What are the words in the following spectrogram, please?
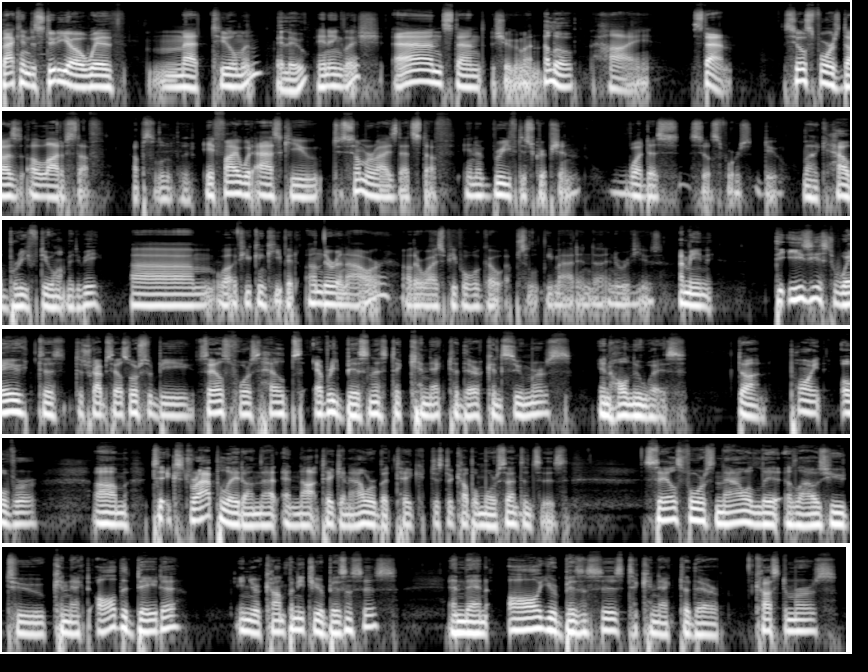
Back in the studio with Matt Thielman hello in English and Stan Sugarman. Hello. Hi. Stan, Salesforce does a lot of stuff. Absolutely. If I would ask you to summarize that stuff in a brief description, what does Salesforce do? Like, how brief do you want me to be? Um, well, if you can keep it under an hour, otherwise people will go absolutely mad in the in the reviews. I mean, the easiest way to describe Salesforce would be Salesforce helps every business to connect to their consumers in whole new ways. Done. Point over. Um, to extrapolate on that and not take an hour, but take just a couple more sentences. Salesforce now al- allows you to connect all the data in your company to your businesses, and then all your businesses to connect to their customers,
